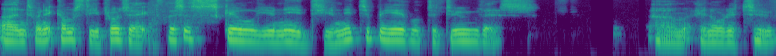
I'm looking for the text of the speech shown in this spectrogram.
And when it comes to your project, this is skill you need. You need to be able to do this um, in order to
